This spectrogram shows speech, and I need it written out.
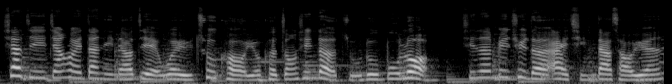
下集将会带你了解位于出口游客中心的逐鹿部落，行人必去的爱情大草原。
